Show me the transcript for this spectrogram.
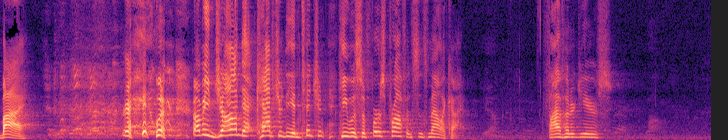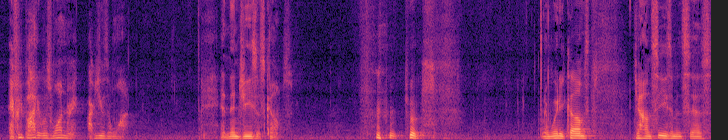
Bye. I mean, John that captured the intention. He was the first prophet since Malachi. 500 years. Everybody was wondering, are you the one? And then Jesus comes. and when he comes, John sees him and says,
